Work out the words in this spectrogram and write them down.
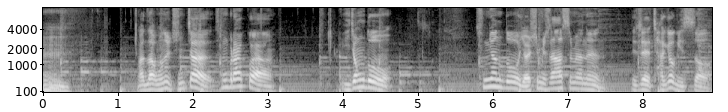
음. 아, 나 오늘 진짜 성불할 거야. 이 정도 숙련도 열심히 쌓았으면은 이제 자격 있어.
